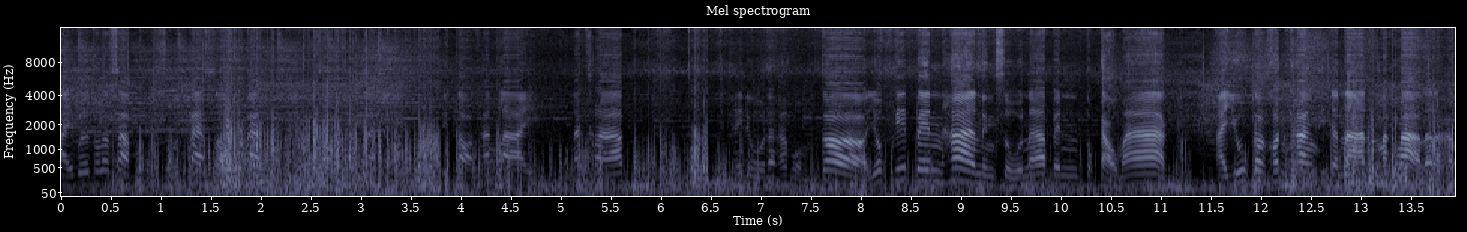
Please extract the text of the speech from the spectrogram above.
ใส่เบอร์โทรศัพท์ 0828ติดต่อทางไลน์นะครับ ให้ดูนะครับผมก็ยกพิษเป็น 510 นะครับเป็นตัวเก่ามาก อายุก็ค่อนข้างที่จะนานมากๆแล้วนะครับ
